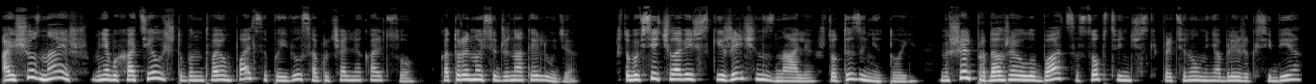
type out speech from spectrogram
А еще, знаешь, мне бы хотелось, чтобы на твоем пальце появилось обручальное кольцо, которое носят женатые люди, чтобы все человеческие женщины знали, что ты занятой. Мишель, продолжая улыбаться, собственнически притянул меня ближе к себе,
